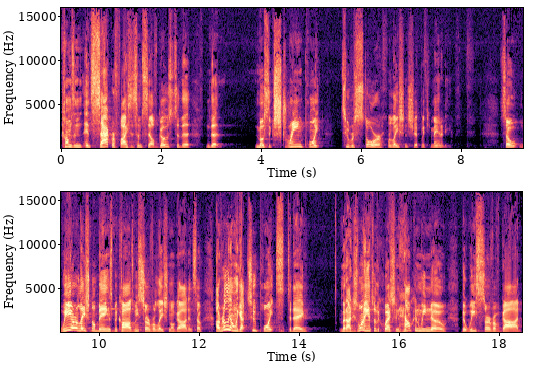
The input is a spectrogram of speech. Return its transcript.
comes and, and sacrifices himself, goes to the, the most extreme point to restore relationship with humanity. So we are relational beings because we serve relational God. And so I really only got two points today, but I just want to answer the question how can we know that we serve of God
